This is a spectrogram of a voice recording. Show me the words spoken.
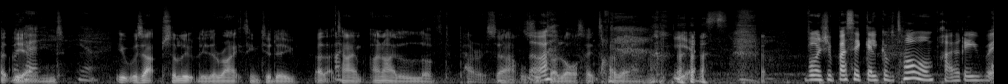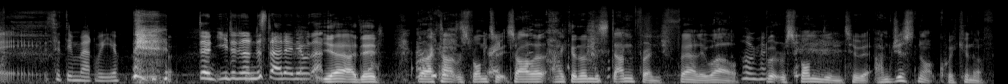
at the Okay, end. yeah. It was absolutely the right thing to do at that I- time, and I loved Paris. Ah, zut, alors, c'est très bien. Yes. bon, j'ai passé quelques temps mon Paris, mais c'était merveilleux. Don't, you didn't understand any of that? Yeah, I did, but Oh, I can't respond to it. So I'll, I can understand French fairly well, right. but responding to it, I'm just not quick enough.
